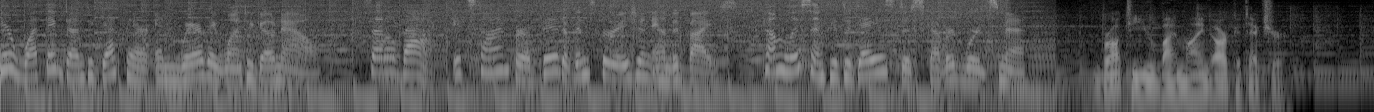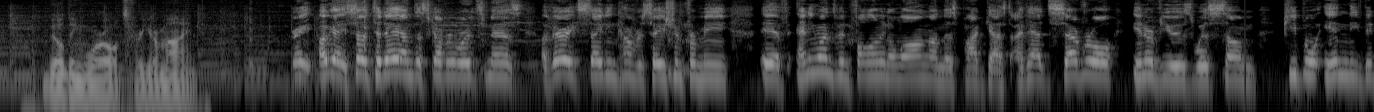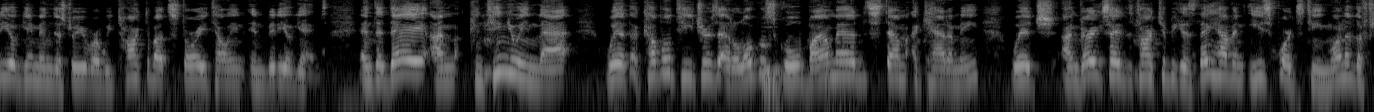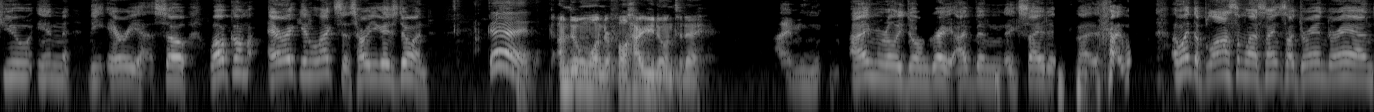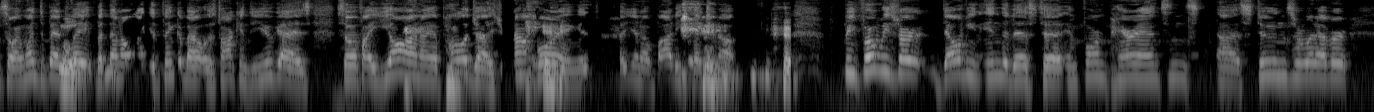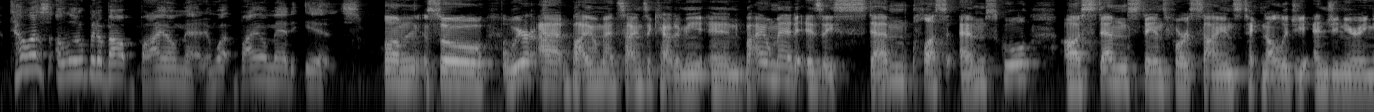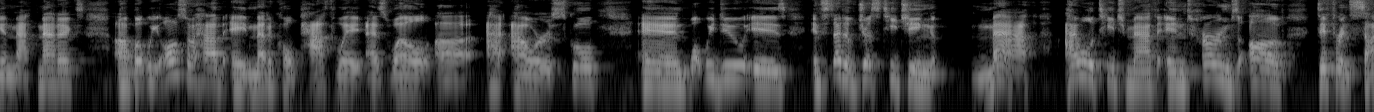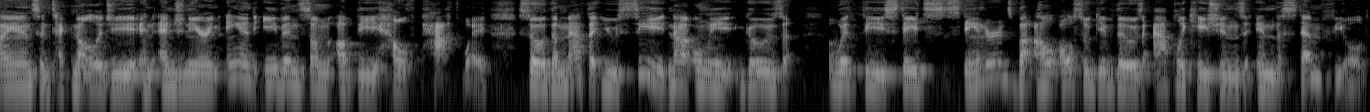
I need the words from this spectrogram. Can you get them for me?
Hear what they've done to get there and where they want to go now. Settle back. It's time for a bit of inspiration and advice. Come listen to today's Discovered Wordsmith. Brought to you by Mind Architecture. Building worlds for your mind. Great. Okay, so today on Discover Wordsmiths, a very exciting conversation for me. If anyone's been following along on this podcast, I've had several interviews with some people in the video game industry where we talked about storytelling in video games. And today I'm continuing that with a couple teachers at a local school, Biomed STEM Academy, which I'm very excited to talk to because they have an esports team, one of the few in the area. So, welcome, Eric and Alexis. How are you guys doing? Good. I'm doing wonderful. How are you doing today? I'm I'm really doing great. I've been excited. I, I, I went to Blossom last night, saw Duran Duran, so I went to bed late. But then all I could think about was talking to you guys. So if I yawn, I apologize. You're not boring. It's you know body catching up. before we start delving into this to inform parents and uh, students or whatever, tell us a little bit about biomed and what biomed is. Um, so we're at Biomed Science Academy, and Biomed is a STEM plus M school. Uh, STEM stands for science, technology, engineering, and mathematics. Uh, but we also have a medical pathway as well uh, at our school. And what we do is instead of just teaching math, I will teach math in terms of different science and technology and engineering and even some of the health pathway. So the math that you see not only goes with the state's standards, but I'll also give those applications in the STEM field.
